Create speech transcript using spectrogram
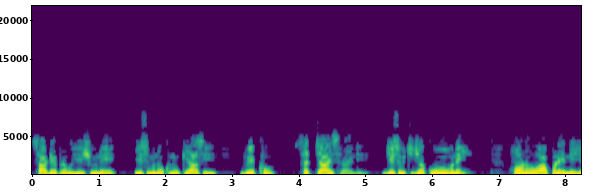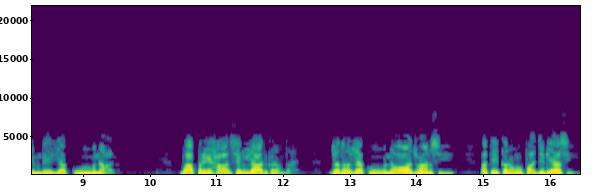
ਸਾਡੇ ਪ੍ਰਭੂ ਯੀਸ਼ੂ ਨੇ ਇਸ ਮਨੁੱਖ ਨੂੰ ਕਿਹਾ ਸੀ, ਵੇਖੋ, ਸੱਚਾ ਇਸرائیਲੀ ਜਿਸ ਵਿੱਚ ਯਾਕੂਬ ਨਹੀਂ, ਹੁਣ ਉਹ ਆਪਣੇ ਨਿਯਮ ਦੇ ਯਾਕੂਬ ਨਾਲ ਵਾਪਰੇ ਹਾਦਸੇ ਨੂੰ ਯਾਦ ਕਰਾਉਂਦਾ ਹੈ। ਜਦੋਂ ਯਾਕੂਬ ਨੌਜਵਾਨ ਸੀ ਅਤੇ ਘਰੋਂ ਭੱਜ ਗਿਆ ਸੀ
